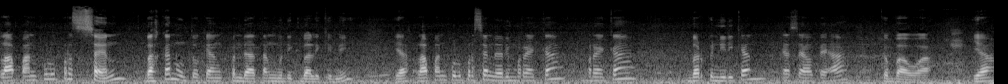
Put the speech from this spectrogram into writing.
80% bahkan untuk yang pendatang mudik balik ini ya 80% dari mereka mereka berpendidikan SLTA ke bawah ya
